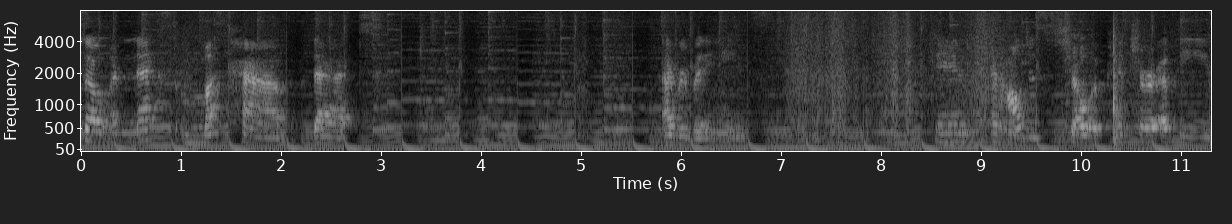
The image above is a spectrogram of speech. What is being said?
So a next must have that everybody needs. And, and I'll just show a picture of these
